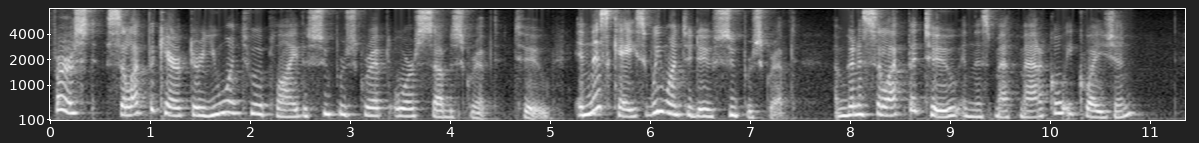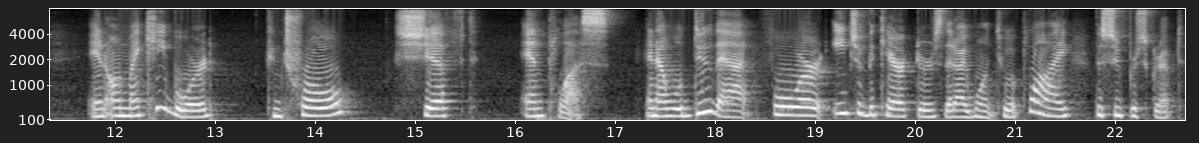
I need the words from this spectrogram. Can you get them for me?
First, select the character you want to apply the superscript or subscript to. In this case, we want to do superscript. I'm going to select the 2 in this mathematical equation, and on my keyboard, Control, Shift, and plus. And I will do that for each of the characters that I want to apply the superscript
